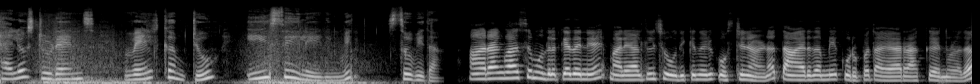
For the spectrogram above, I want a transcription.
Hello students welcome to easy learning with Suvidha ആറാം ക്ലാസ് മുതൽക്കേ തന്നെ മലയാളത്തിൽ ചോദിക്കുന്ന ഒരു ക്വസ്റ്റ്യൻ ആണ്. താരതമ്യക്കുറിപ്പ് തയ്യാറാക്കുക എന്നുള്ളത്.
